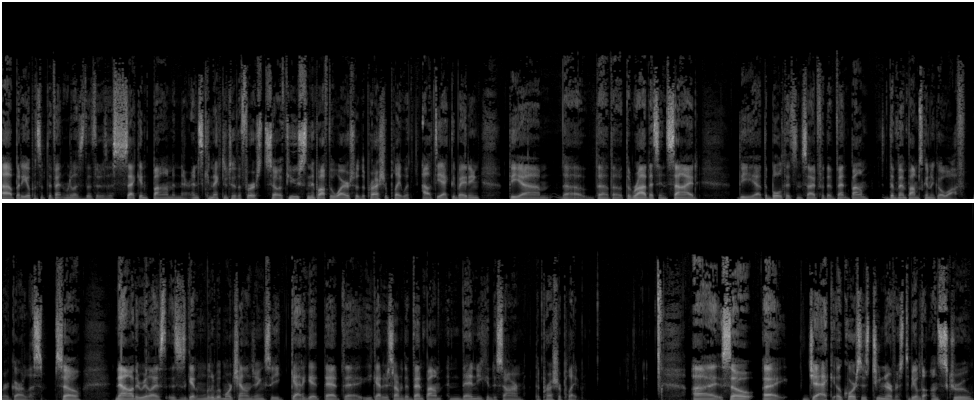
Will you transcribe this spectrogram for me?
Uh, but he opens up the vent and realizes that there's a second bomb in there, and it's connected to the first. So if you snip off the wires for the pressure plate without deactivating the um, the, the, the the rod that's inside, the uh, the bolt that's inside for the vent bomb, the vent bomb's going to go off regardless. So now they realize this is getting a little bit more challenging. So you got to get that, that you got to disarm the vent bomb, and then you can disarm the pressure plate. Uh, so uh, Jack, of course, is too nervous to be able to unscrew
